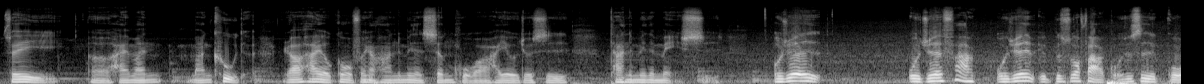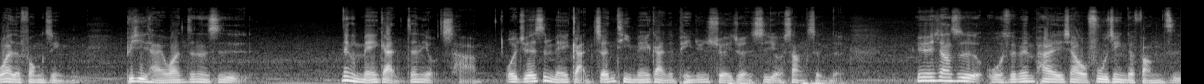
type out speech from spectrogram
所以呃还蛮蛮酷的。然后他有跟我分享他那边的生活啊，还有就是他那边的美食。我觉得，我觉得法，我觉得也不是说法国，就是国外的风景，比起台湾真的是那个美感真的有差。我觉得是美感，整体美感的平均水准是有上升的。因为像是我随便拍了一下我附近的房子，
